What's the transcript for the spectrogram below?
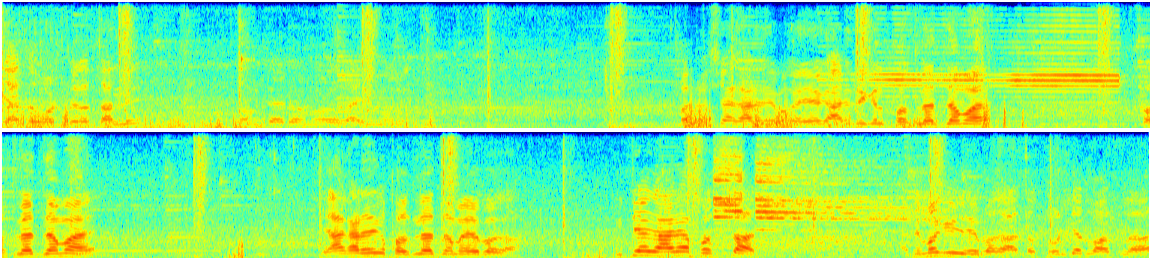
जे आता वडपेला चालले. दोन साईडवर राहील म्हणून. बऱ्याचशा गाड्या बघा या गाड्या देखील फसल्यात जमा आहे. फसल्यात जमा आहे. या गाड्या देखील फसल्यात जमा आहे बघा. इथे गाड्या फसतात. आणि मग इथे बघा आता थोडक्यात वाचला.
